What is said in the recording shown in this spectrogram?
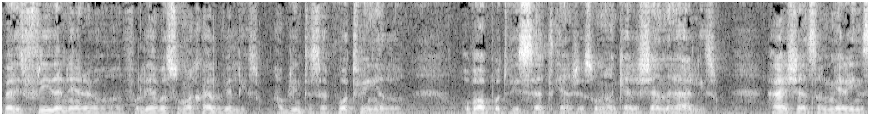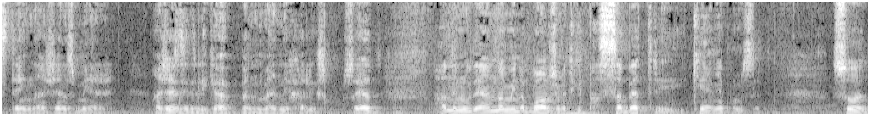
väldigt fri där nere och han får leva som han själv vill. Liksom. Han blir inte så här påtvingad och, och vara på ett visst sätt kanske som han kanske känner här. Liksom. Här känns han mer instängd. Han känns mer... Han känns inte lika öppen människa liksom. Så jag, han är nog det enda av mina barn som jag tycker passar bättre i Kenya på något sätt. Så att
